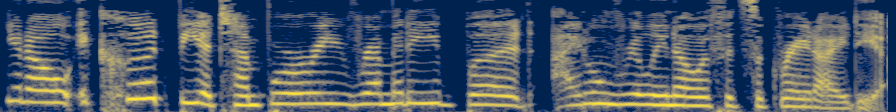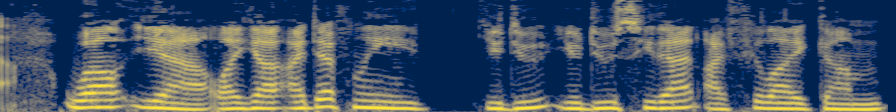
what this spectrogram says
you know, it could be a temporary remedy, but I don't really know if it's a great idea. Well, yeah, like uh, I definitely you do you do see that. I feel like um,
